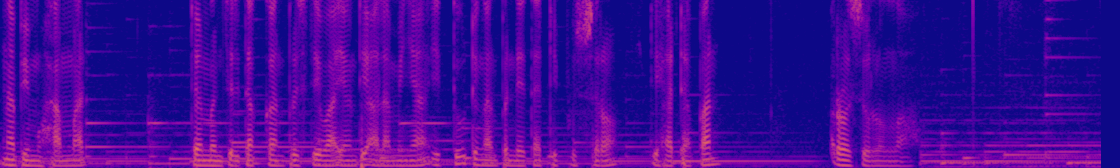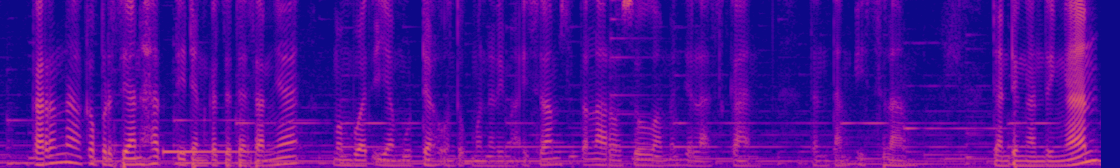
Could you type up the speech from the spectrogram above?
Nabi Muhammad dan menceritakan peristiwa yang dialaminya itu dengan pendeta di Busro di hadapan Rasulullah. Karena kebersihan hati dan kecerdasannya, membuat ia mudah untuk menerima Islam setelah Rasulullah menjelaskan tentang Islam. Dan dengan ringan,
